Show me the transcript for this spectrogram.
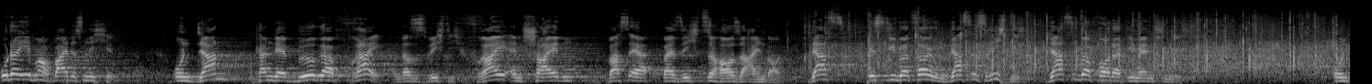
oder eben auch beides nicht hin. Und dann kann der Bürger frei, und das ist wichtig, frei entscheiden, was er bei sich zu Hause einbaut. Das ist die Überzeugung, das ist richtig, das überfordert die Menschen nicht. Und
